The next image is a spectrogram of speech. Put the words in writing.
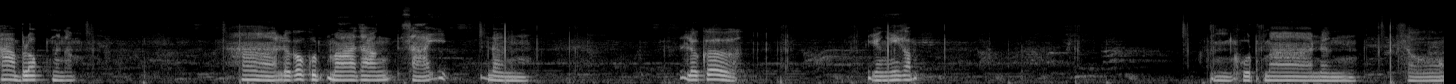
ห้าบล็อกนะครับห้าแล้วก็กดมาทางซ้ายหนึ่งแล้วก็ อย่างนี้ครับขุดมาหนึ่งสอง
